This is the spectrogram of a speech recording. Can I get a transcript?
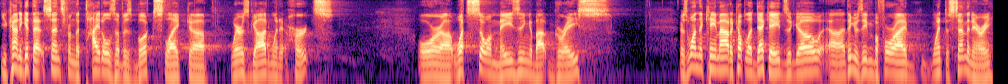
You kind of get that sense from the titles of his books, like uh, Where's God When It Hurts? or uh, What's So Amazing About Grace? There's one that came out a couple of decades ago. Uh, I think it was even before I went to seminary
